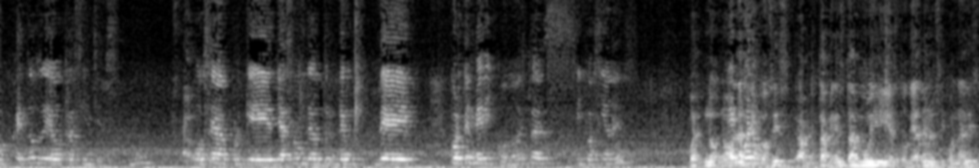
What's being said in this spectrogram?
objetos de otras ciencias, ¿no? O sea, porque ya son de, otro, de, un- de corte médico, ¿no? Estas situaciones. Pues no, no Eh, la bueno. psicosis ah, también está muy estudiada en el psicoanálisis.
